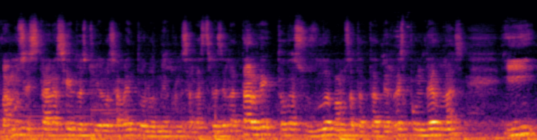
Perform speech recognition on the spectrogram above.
vamos a estar haciendo esto, ya lo saben, todos los miércoles a las 3 de la tarde. Todas sus dudas vamos a tratar de responderlas. Y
